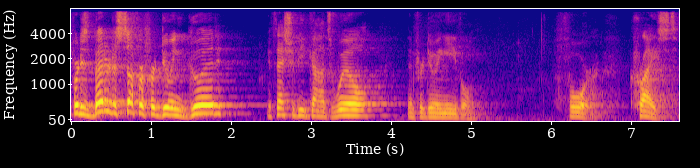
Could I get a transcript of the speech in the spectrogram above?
For it is better to suffer for doing good, if that should be God's will, than for doing evil. For Christ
